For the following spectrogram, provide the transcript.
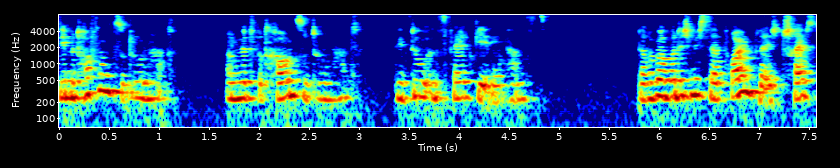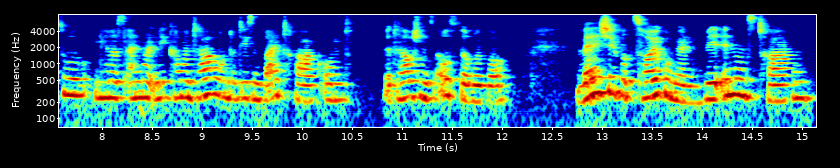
die mit Hoffnung zu tun hat und mit Vertrauen zu tun hat, die du ins Feld geben kannst. Darüber würde ich mich sehr freuen. Vielleicht schreibst du mir das einmal in die Kommentare unter diesem Beitrag und wir tauschen uns aus darüber, welche Überzeugungen wir in uns tragen,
